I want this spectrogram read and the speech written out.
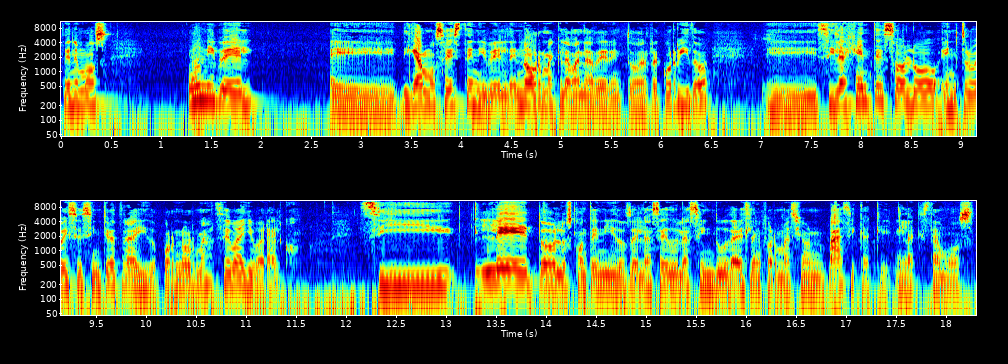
Tenemos un nivel eh, digamos, este nivel de norma que la van a ver en todo el recorrido, eh, si la gente solo entró y se sintió atraído por norma, se va a llevar algo. Si lee todos los contenidos de la cédula, sin duda es la información básica que en la que estamos,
